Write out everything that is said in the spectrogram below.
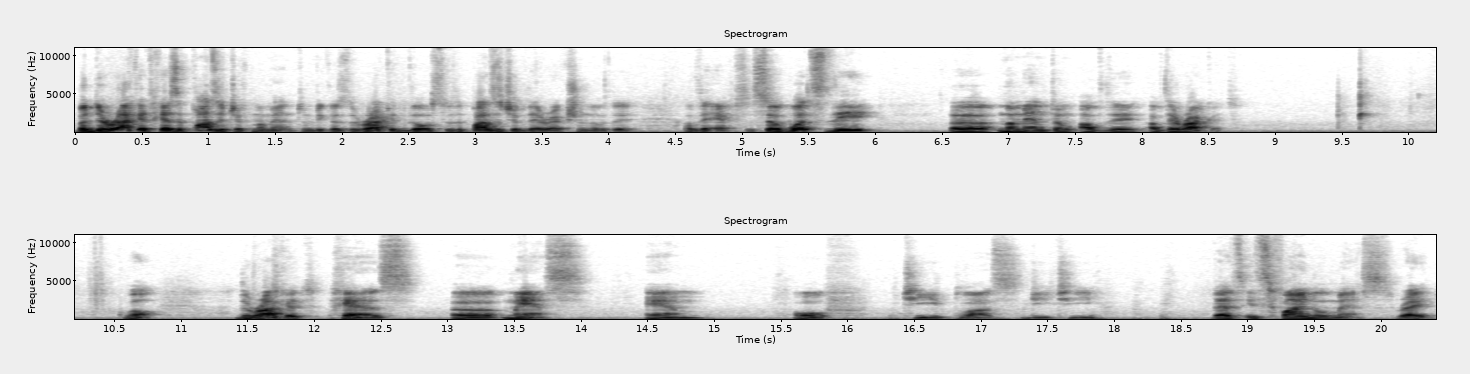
But the rocket has a positive momentum because the rocket goes to the positive direction of the, of the axis. So what's the uh, momentum of the, of the rocket? Well, the rocket has a mass m of t plus dt. That's its final mass, right?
